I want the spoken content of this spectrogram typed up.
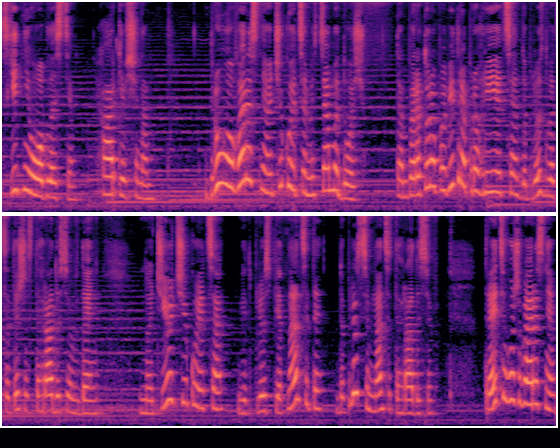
Східні області. Харківщина. 2 вересня очікується місцями дощ. Температура повітря прогріється до плюс 26 градусів в день. Вночі очікується від плюс 15 до плюс 17 градусів. 3 ж вересня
